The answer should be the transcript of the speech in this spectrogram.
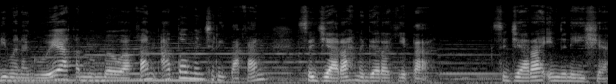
di mana gue akan membawakan atau menceritakan sejarah negara kita, sejarah Indonesia.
